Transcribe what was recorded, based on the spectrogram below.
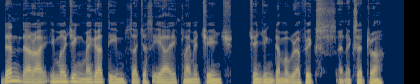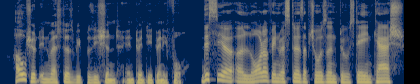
Then there are emerging mega themes such as AI, climate change, changing demographics, and etc. How should investors be positioned in 2024? This year, a lot of investors have chosen to stay in cash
